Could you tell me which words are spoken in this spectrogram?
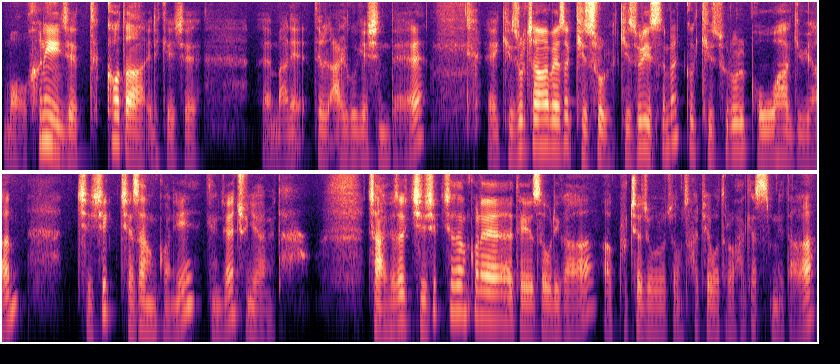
뭐 흔히 이제 특허다 이렇게 이제 많이들 알고 계신데 예, 기술 창업에서 기술, 기술이 있으면 그 기술을 보호하기 위한 지식 재산권이 굉장히 중요합니다. 자, 그래서 지식 재산권에 대해서 우리가 구체적으로 좀 살펴보도록 하겠습니다.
